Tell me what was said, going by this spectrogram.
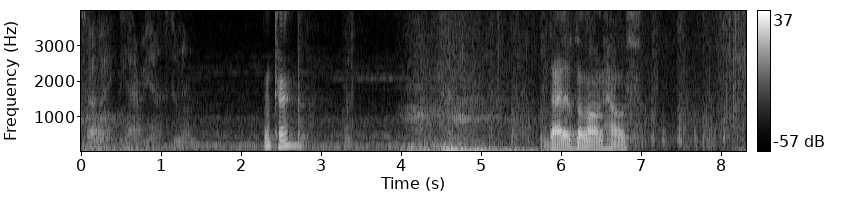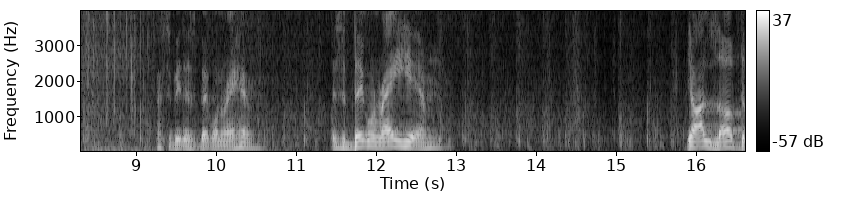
Surveying the area, Sunan. Okay. That is the longhouse. Has to be this big one right here. This is a big one right here. Yo, I love the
